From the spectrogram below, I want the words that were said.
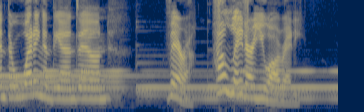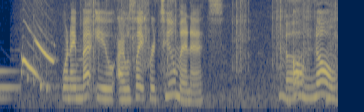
and their wedding in the end, and Vera, how late are you already? When I met you, I was late for two minutes. Hmm. Oh, oh no,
